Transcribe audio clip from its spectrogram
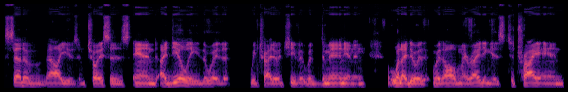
set of values and choices. And ideally, the way that we try to achieve it with Dominion. And what I do with, with all of my writing is to try and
